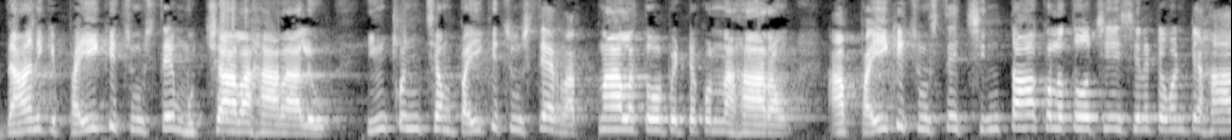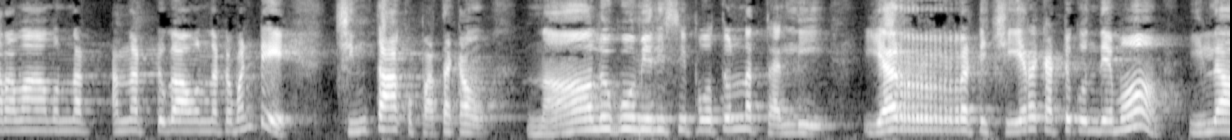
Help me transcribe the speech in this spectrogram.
దానికి పైకి చూస్తే ముత్యాల హారాలు ఇంకొంచెం పైకి చూస్తే రత్నాలతో పెట్టుకున్న హారం ఆ పైకి చూస్తే చింతాకులతో చేసినటువంటి హారమా ఉన్న అన్నట్టుగా ఉన్నటువంటి చింతాకు పథకం నాలుగు మిరిసిపోతున్న తల్లి ఎర్రటి చీర కట్టుకుందేమో ఇలా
